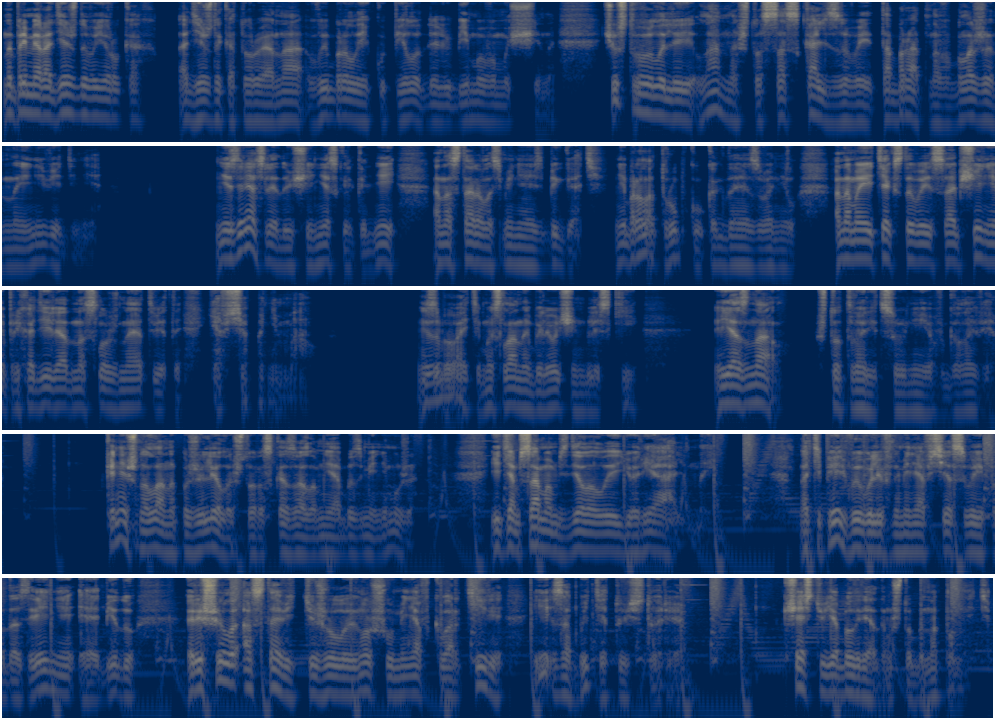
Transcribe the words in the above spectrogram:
Например, одежда в ее руках, одежда, которую она выбрала и купила для любимого мужчины. Чувствовала ли Ланна, что соскальзывает обратно в блаженное неведение? Не зря следующие несколько дней она старалась меня избегать. Не брала трубку, когда я звонил, а на мои текстовые сообщения приходили односложные ответы. Я все понимал. Не забывайте, мы с Ланой были очень близки, и я знал, что творится у нее в голове. Конечно, Лана пожалела, что рассказала мне об измене мужа, и тем самым сделала ее реальной. А теперь, вывалив на меня все свои подозрения и обиду, решила оставить тяжелую ношу у меня в квартире и забыть эту историю. К счастью, я был рядом, чтобы напомнить.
